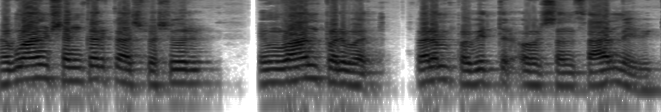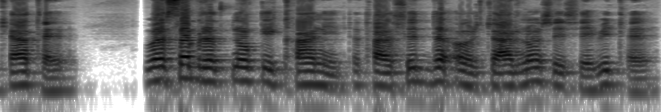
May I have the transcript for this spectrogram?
भगवान शंकर का ससुर हिमवान पर्वत परम पवित्र और संसार में विख्यात है। वह सब रत्नों की खानी तथा सिद्ध और चारणों से सेवित है।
